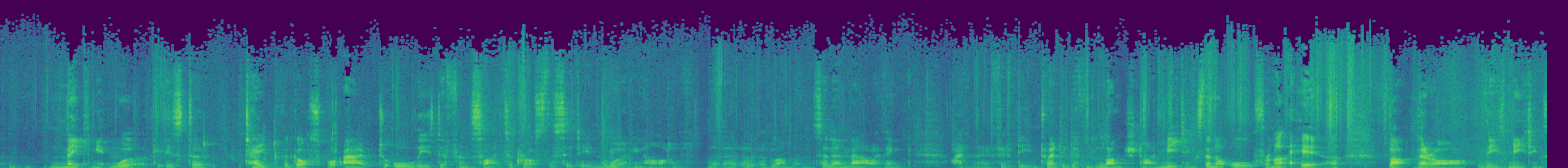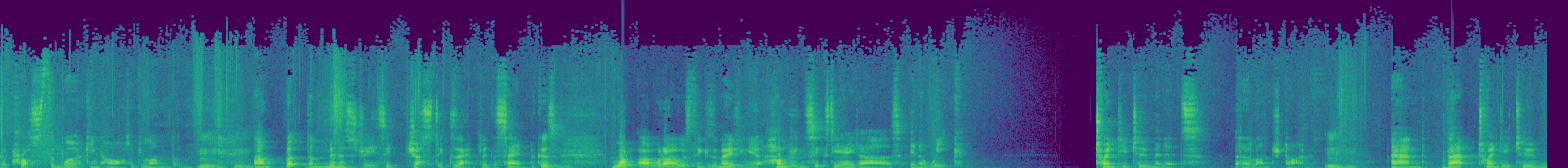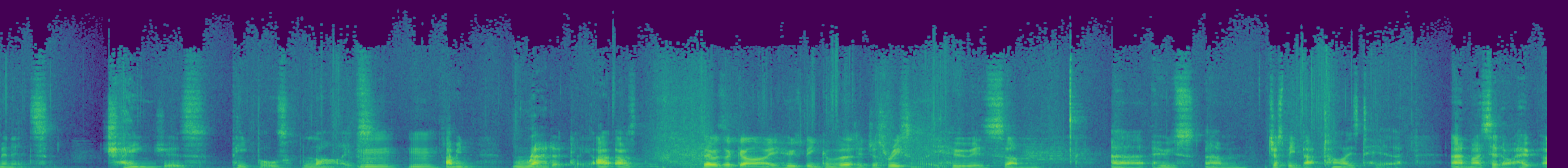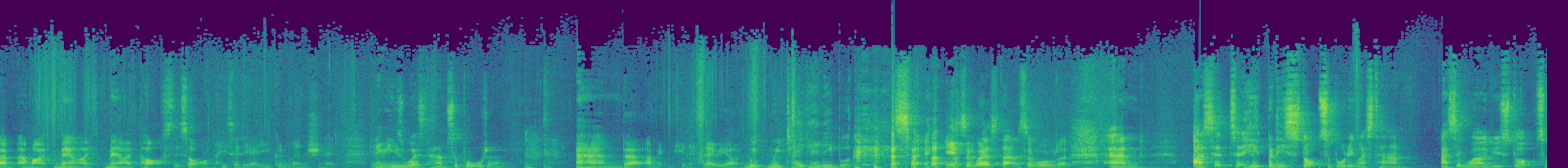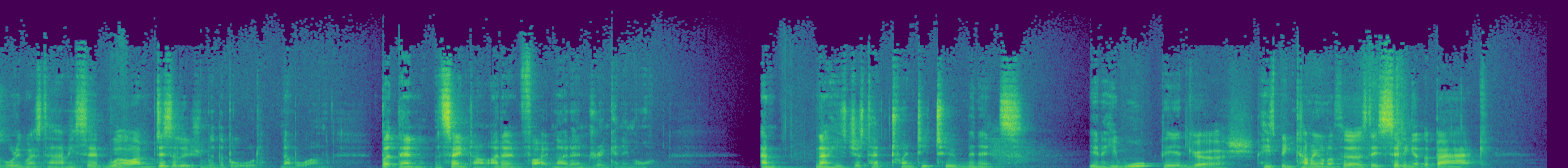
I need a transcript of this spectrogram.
making it work is to take the gospel out to all these different sites across the city in the hmm. working heart of, of, of London. So then now I think, I don't know, 15, 20 different lunchtime meetings. They're not all from up here, but there are these meetings across the working heart of London. Mm-hmm. Um, but the ministry is just exactly the same because mm-hmm. what, I, what I always think is amazing, yeah, 168 hours in a week. 22 minutes at a lunchtime. Mm-hmm. And that 22 minutes changes people's lives. I mean, radically. I, I was, there was a guy who's been converted just recently who is um, uh, who's um, just been baptized here. And I said, oh, I hope, um, am I, may, I, may I pass this on? He said, Yeah, you can mention it. Anyway, he's a West Ham supporter. And uh, I mean, you know, there we are. We, we take anybody. so he's a West Ham supporter. And I said to him, but he stopped supporting West Ham. I said, Why have you stopped supporting West Ham? He said, Well, I'm disillusioned with the board, number one. But then at the same time, I don't fight and I don't drink anymore. And now he's just had 22 minutes. You know, he walked in. Gosh. He's been coming on a Thursday, sitting at the back.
